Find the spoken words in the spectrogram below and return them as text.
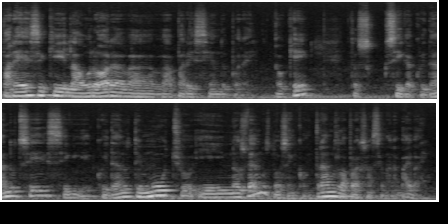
parece que a aurora vai, aparecendo por aí, ok? Então siga cuidando-se, siga cuidando-te muito e nos vemos, nos encontramos na próxima semana. Bye bye.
